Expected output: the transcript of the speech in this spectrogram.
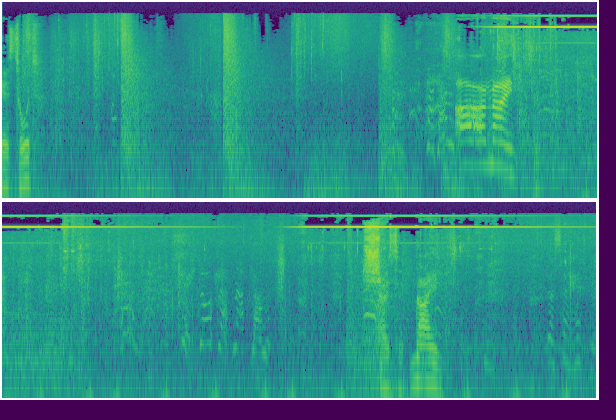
Der ist tot. Oh nein! Scheiße, nein! Das war heftig.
